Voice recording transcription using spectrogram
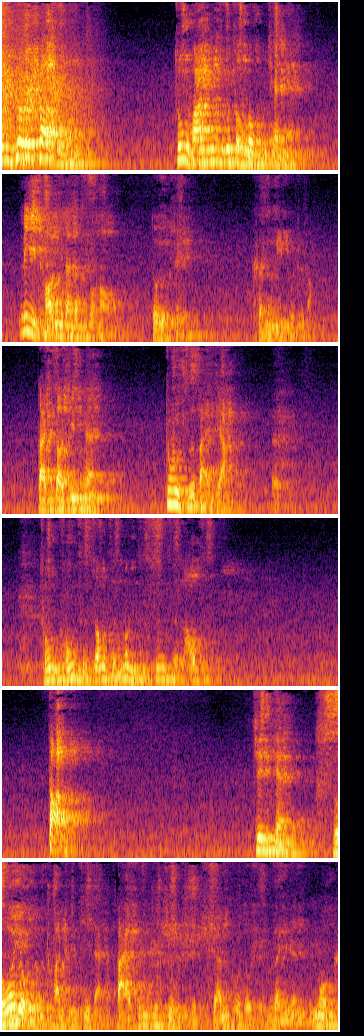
请各位告诉我，中华民族走过五千年，历朝历代的富豪都有谁？可能你不知道，但是到今天，诸子百家，从孔子、庄子、孟子、孙子、老子，到今天，所有能传承记载的百分之九十，全部都是文人墨客，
